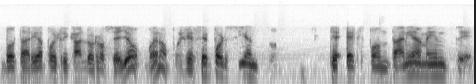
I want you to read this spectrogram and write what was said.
votaría por Ricardo Rosselló. Bueno, pues ese por ciento que espontáneamente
